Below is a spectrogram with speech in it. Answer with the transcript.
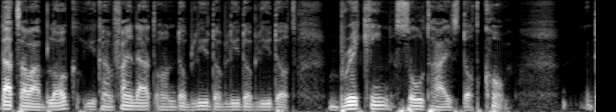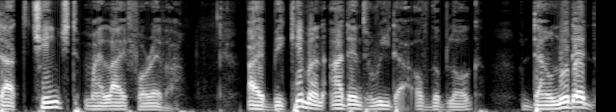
That's our blog. You can find that on www.breakingsoulties.com. That changed my life forever. I became an ardent reader of the blog, downloaded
